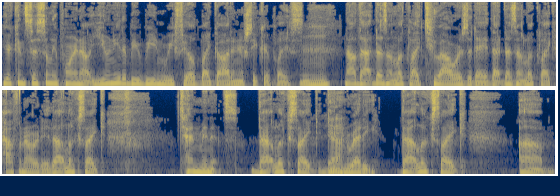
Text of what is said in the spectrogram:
you're consistently pouring out. You need to be being refilled by God in your secret place. Now, that doesn't look like two hours a day. That doesn't look like half an hour a day. That looks like 10 minutes. That looks like getting Yeah. ready. That looks like um,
